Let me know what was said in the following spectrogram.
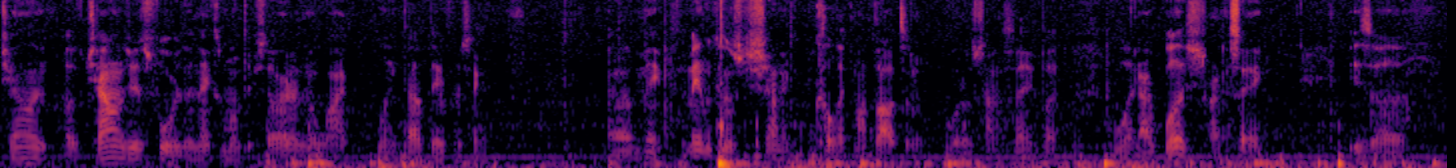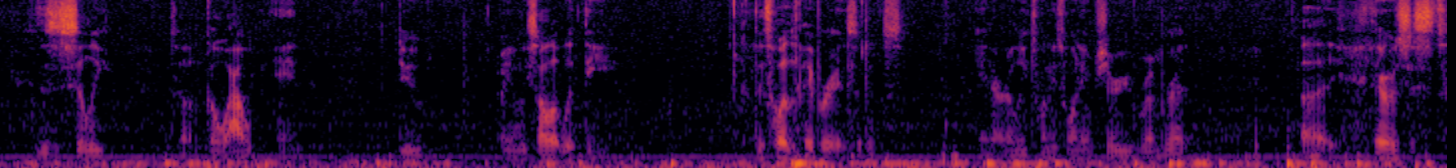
challenge of challenges for the next month or so. I don't know why I blanked out there for a second. Uh, mainly because I was just trying to collect my thoughts on what I was trying to say. But what I was trying to say is, uh, this is silly to go out and do. I mean, we saw it with the the toilet paper incidents in early 2020. I'm sure you remember it. Uh, there was just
